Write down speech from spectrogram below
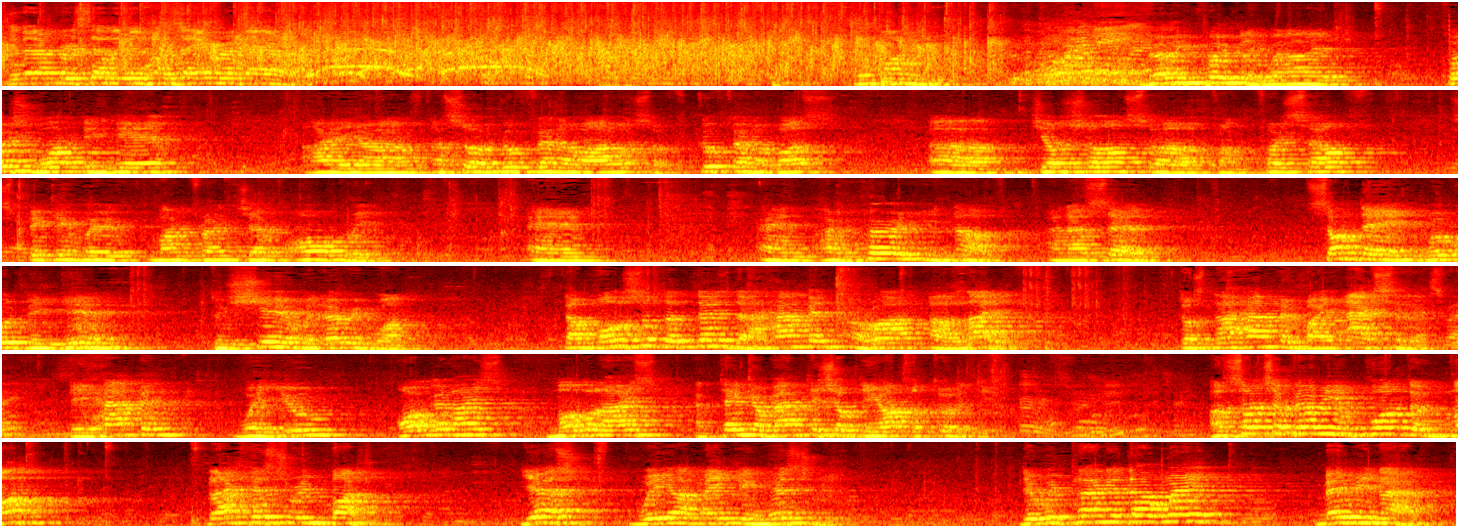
Give it up for Assemblyman Jose Rivera. Good morning. Good morning. Very quickly, when I first walked in here, I, uh, I saw a good friend of ours, a good friend of us, uh, Joe Schultz uh, from First Health, speaking with my friend Jeff Aubry. And, and I heard enough, and I said, someday we will begin to share with everyone that most of the things that happen around our life does not happen by accident. Right. It happened when you organize, mobilize, and take advantage of the opportunity. Mm-hmm. On such a very important month, Black History Month, yes, we are making history. Did we plan it that way? Maybe not.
